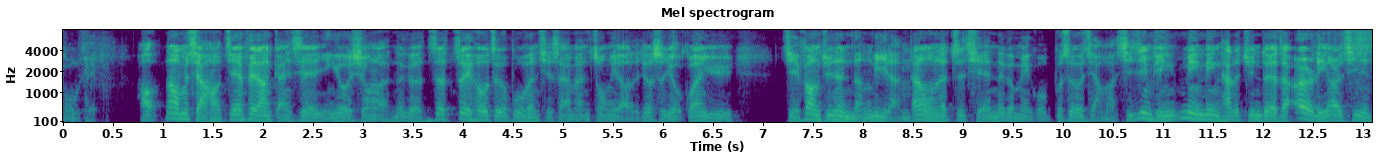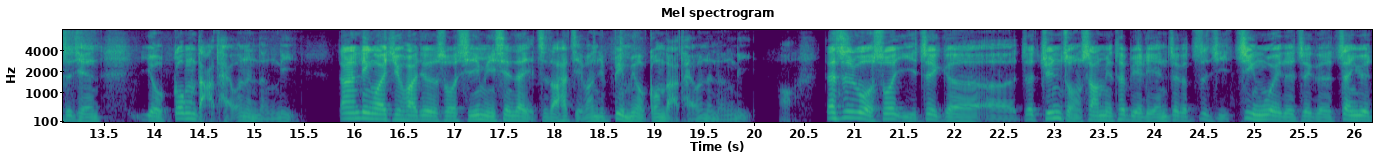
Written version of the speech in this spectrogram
OK，好，那我们想哈，今天非常感谢尹佑兄了。那个这最后这个部分其实还蛮重要的，就是有关于。解放军的能力了。当然，我们在之前那个美国不是有讲吗？习近平命令他的军队要在二零二七年之前有攻打台湾的能力。当然，另外一句话就是说，习近平现在也知道他解放军并没有攻打台湾的能力啊。但是如果说以这个呃这军种上面，特别连这个自己近卫的这个战略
